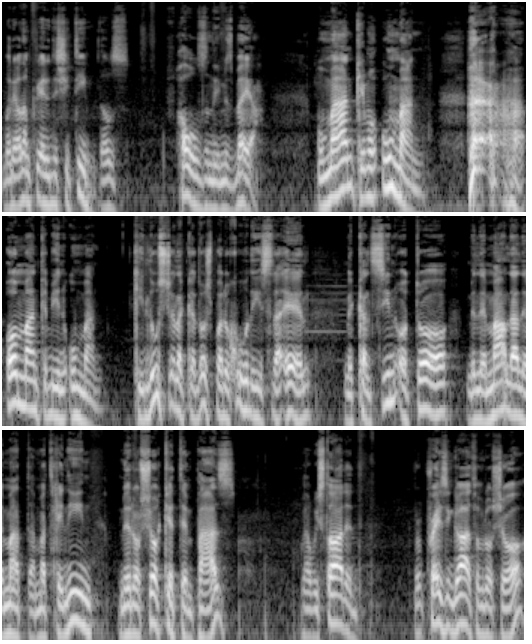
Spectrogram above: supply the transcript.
Borei Olam created the shitim, those holes in the Mizbeah. Uman כמו אומן. אומן כבין אומן. קילוס של הקדוש ברוך הוא לישראל, מקלסין אותו מלמעלה למטה. מתחילים Mirosho Ketempaz. Well, we started praising God from Rosho.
